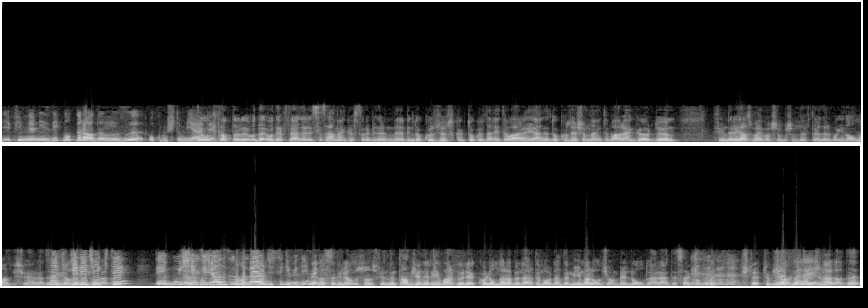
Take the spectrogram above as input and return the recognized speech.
e, filmlerini izleyip notlar aldığınızı okumuştum bir E, o yerde. kitapları, o, de, o defterleri size hemen gösterebilirim. E, 1949'dan itibaren yani 9 yaşımdan itibaren gördüğüm filmleri yazmaya başlamışım defterleri. Bu inanılmaz bir şey herhalde. Sanki Dünyada gelecekte e, bu işi Evet. yapacağınızın habercisi gibi değil mi? Ve nasıl biliyor musunuz? Filmin tam jeneriği var. Böyle kolonlara bölerdim. Oradan da mimar olacağım belli oldu herhalde sayfaları. İşte Türkçe adı, orijinal adı.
